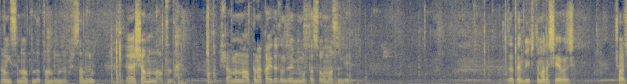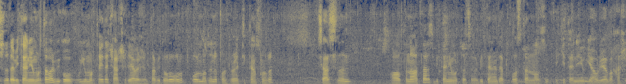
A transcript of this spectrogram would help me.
Hangisinin altında tam bilmiyorum. Sanırım e, şamının altında. Şamının altına kaydırdım dedim yumurta soğumasın diye. Zaten büyük ihtimalle şeye vereceğim. Çarşıda bir tane yumurta var. O yumurtayı da çarşılıya vereceğim. Tabi dolu olup olmadığını kontrol ettikten sonra çarşının altına atarız. Bir tane yumurtası var. Bir tane de postanın olsun. İki tane yavruya bakar.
